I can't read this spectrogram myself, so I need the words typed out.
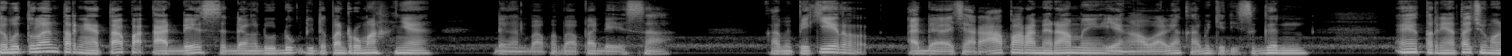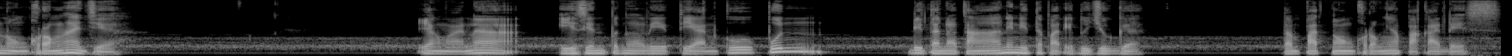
Kebetulan ternyata Pak Kades sedang duduk di depan rumahnya dengan bapak-bapak desa. Kami pikir ada acara apa rame-rame yang awalnya kami jadi segen. Eh ternyata cuma nongkrong aja yang mana izin penelitianku pun ditandatangani di tempat itu juga. Tempat nongkrongnya Pak Kades.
